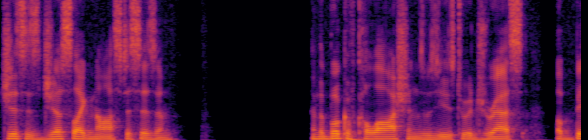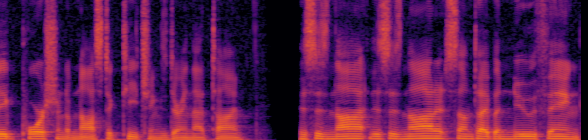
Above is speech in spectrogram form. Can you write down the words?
Just is just like Gnosticism and the book of Colossians was used to address a big portion of Gnostic teachings during that time. This is not this is not some type of new thing.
